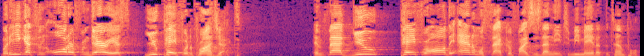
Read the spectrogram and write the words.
but he gets an order from Darius, you pay for the project. In fact, you pay for all the animal sacrifices that need to be made at the temple.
